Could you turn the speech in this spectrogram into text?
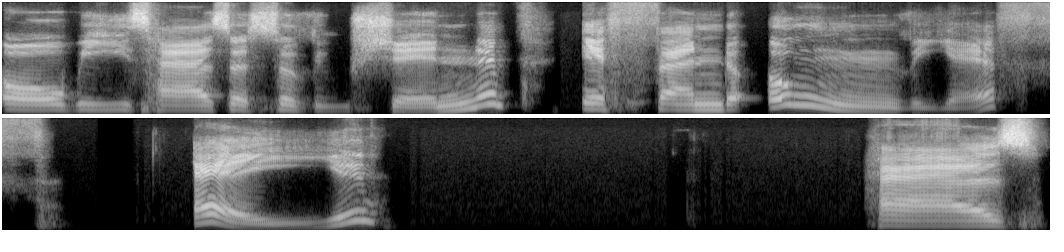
always has a solution if and only if A has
